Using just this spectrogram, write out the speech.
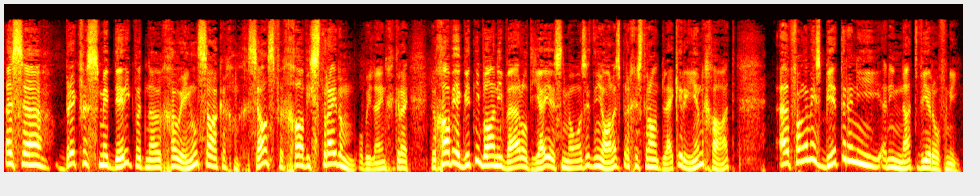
Is 'n uh, breakfast met Derek wat nou gou hengelsake gaan gesels vir Gawie Strydom op die lyn gekry. Nou Gawie, ek weet nie waar in die wêreld jy is nie, maar ons het in Johannesburg gisterand lekker reën gehad. Uh, vang 'n mens beter in die in die nat weer of nie?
